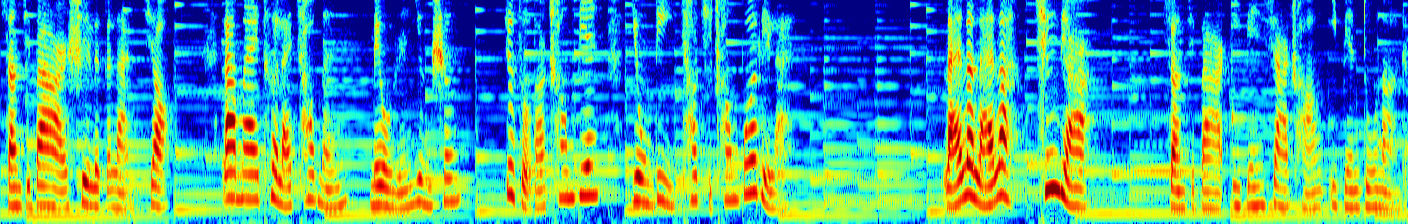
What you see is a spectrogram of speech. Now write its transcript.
桑吉巴尔睡了个懒觉，拉姆艾特来敲门，没有人应声，就走到窗边，用力敲起窗玻璃来。来了来了，轻点儿！桑吉巴尔一边下床一边嘟囔着。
